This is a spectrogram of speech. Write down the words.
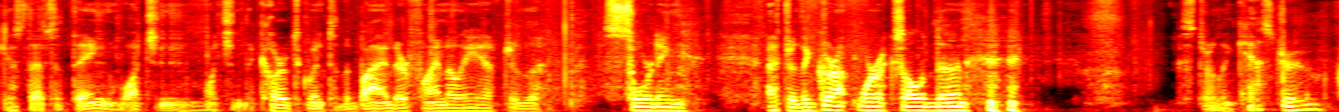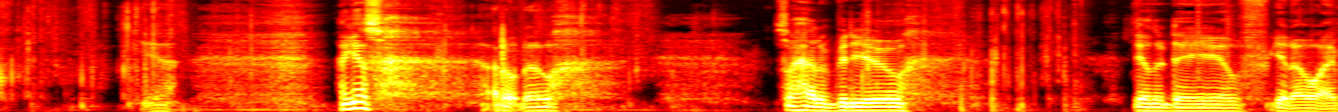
Guess that's the thing, watching watching the cards go into the binder finally after the sorting, after the grunt work's all done. Starlin Castro. Yeah. I guess, I don't know. So I had a video the other day of, you know, I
